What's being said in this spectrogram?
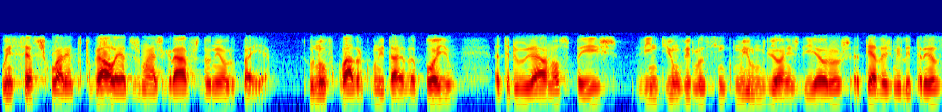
O insucesso escolar em Portugal é dos mais graves da União Europeia. O novo quadro comunitário de apoio atribuirá ao nosso país 21,5 mil milhões de euros até 2013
